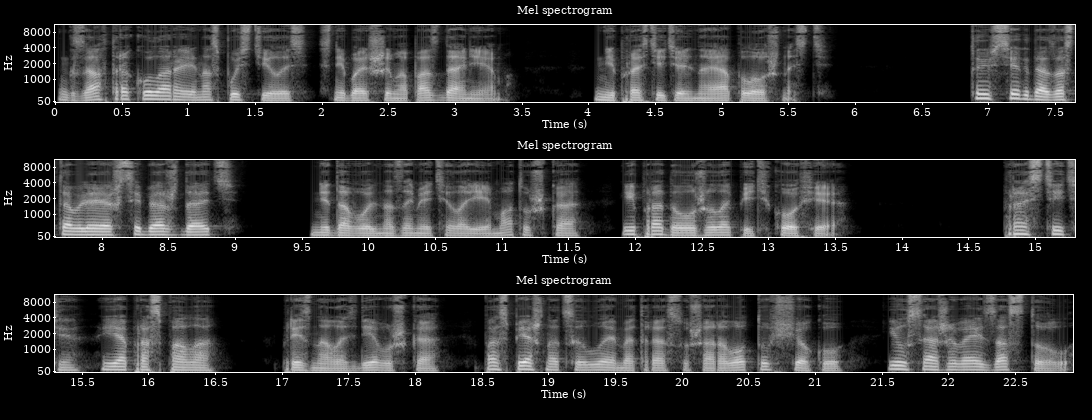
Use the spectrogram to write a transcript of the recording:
К завтраку Лорейна спустилась с небольшим опозданием. Непростительная оплошность. «Ты всегда заставляешь себя ждать», – недовольно заметила ей матушка и продолжила пить кофе. «Простите, я проспала», – призналась девушка, поспешно целуя матросу Шарлотту в щеку и усаживаясь за стол.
